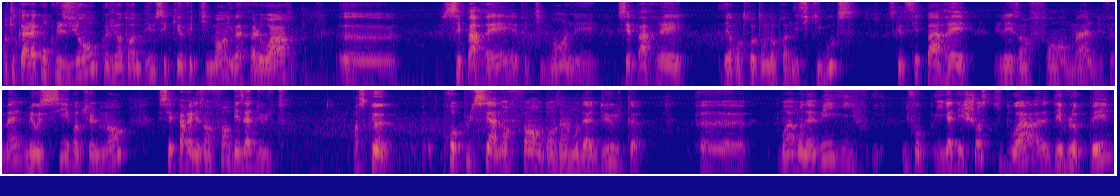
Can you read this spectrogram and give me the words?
En tout cas, la conclusion que j'ai entendue, c'est qu'effectivement, il va falloir euh, séparer, effectivement, les, séparer, d'ailleurs on retourne dans le problème des kibbutz, parce que séparer les enfants mâles des femelles, mais aussi éventuellement séparer les enfants des adultes. Parce que propulser un enfant dans un monde adulte, euh, moi à mon avis, il, faut, il y a des choses qu'il doit développer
